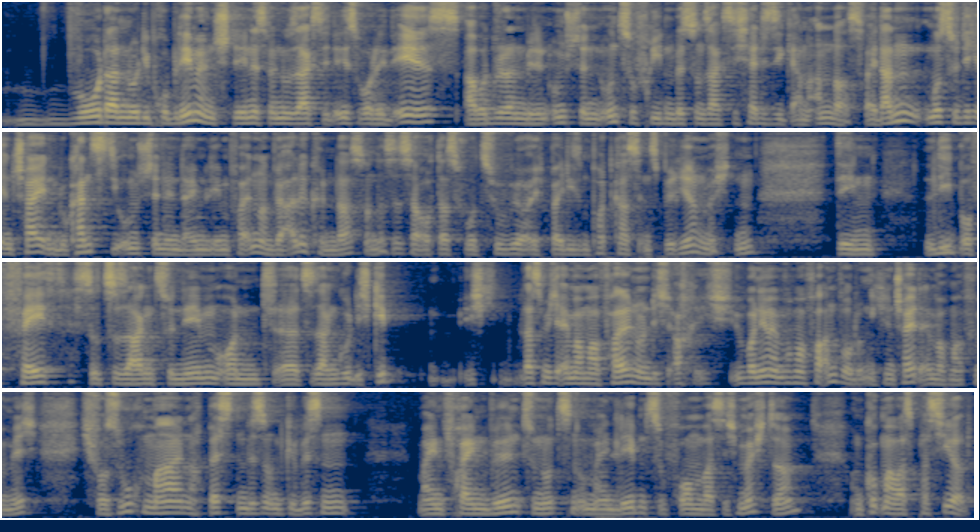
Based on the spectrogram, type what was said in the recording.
wo dann nur die Probleme entstehen, ist, wenn du sagst, it is what it is, aber du dann mit den Umständen unzufrieden bist und sagst, ich hätte sie gern anders. Weil dann musst du dich entscheiden. Du kannst die Umstände in deinem Leben verändern. Wir alle können das. Und das ist ja auch das, wozu wir euch bei diesem Podcast inspirieren möchten, den Leap of Faith sozusagen zu nehmen und äh, zu sagen, gut, ich gebe, ich lasse mich einfach mal fallen und ich, ach, ich übernehme einfach mal Verantwortung. Ich entscheide einfach mal für mich. Ich versuche mal nach bestem Wissen und Gewissen meinen freien Willen zu nutzen, um mein Leben zu formen, was ich möchte. Und guck mal, was passiert.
